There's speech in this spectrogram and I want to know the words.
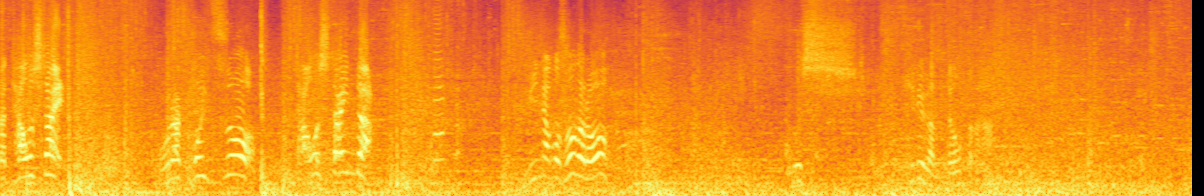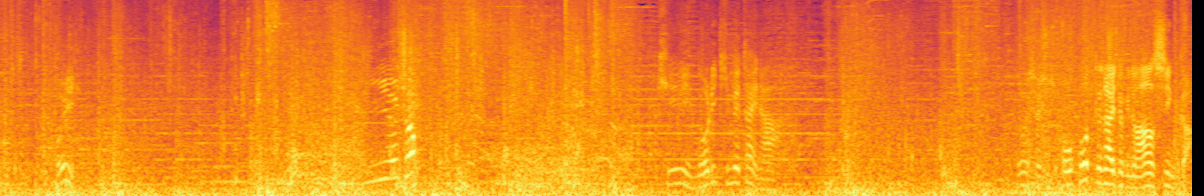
は倒したい。俺はこいつを倒したいんだ。みんなもそうだろ？よし。キレが治ったかな？ほい。よいしょ。キー乗り決めたいな。よしよし怒ってない時の安心感。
